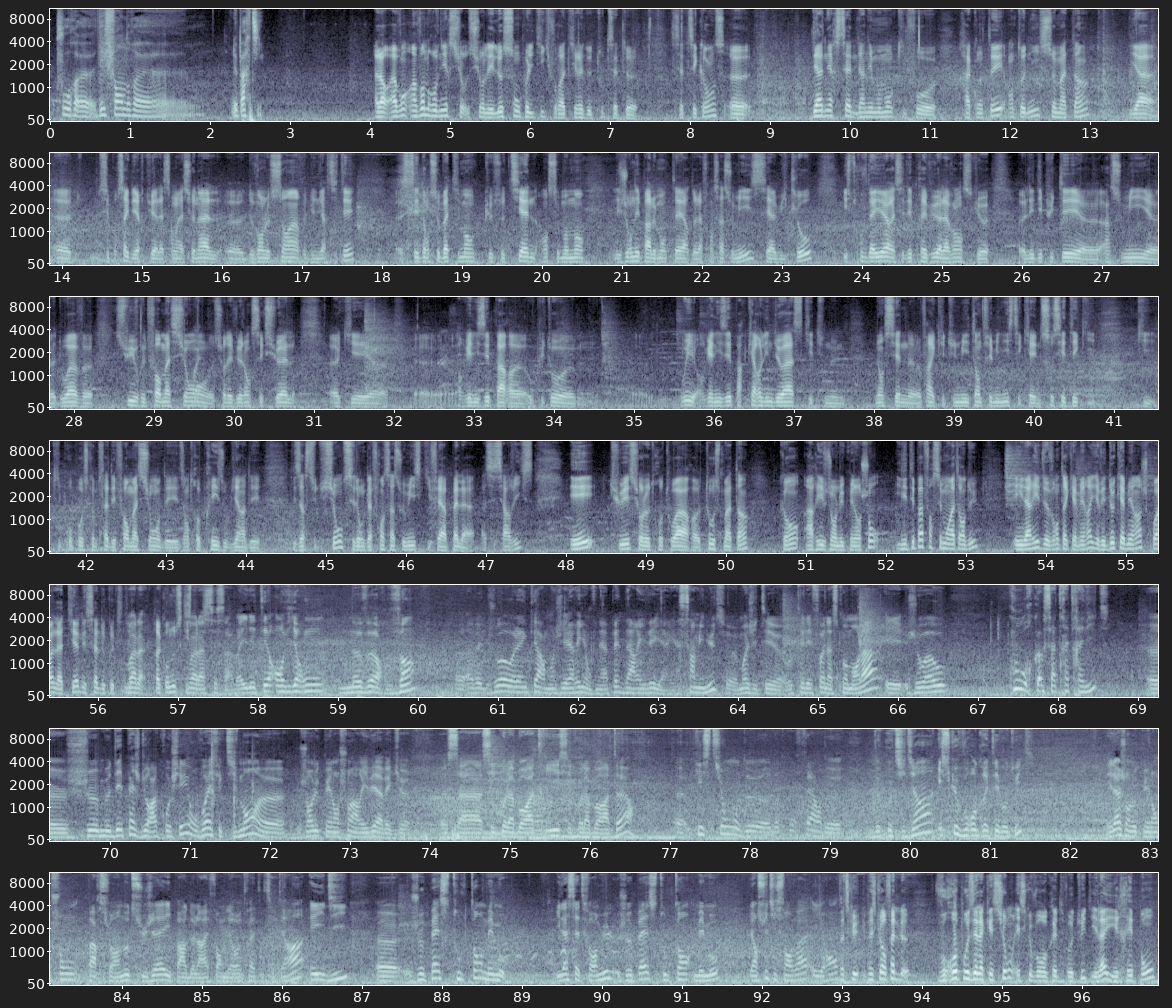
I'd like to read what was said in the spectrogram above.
pour défendre le parti. Alors avant, avant de revenir sur, les leçons politiques qu'il faudra tirer de toute cette, euh, cette séquence, euh, dernière scène, dernier moment qu'il faut euh, raconter. Anthony, ce matin, il y a, c'est pour ça que d'ailleurs tu es à l'Assemblée nationale devant le 101 rue de l'Université, c'est dans ce bâtiment que se tiennent en ce moment les journées parlementaires de la France Insoumise. C'est à huis clos. Il se trouve d'ailleurs, et c'était prévu à l'avance, que les députés insoumis doivent suivre une formation sur les violences sexuelles qui est organisée par, ou plutôt, oui, organisée par Caroline Dehas, qui est une, ancienne, enfin, qui est une militante féministe et qui a une société qui, qui, propose comme ça des formations des entreprises ou bien des, institutions. C'est donc la France Insoumise qui fait appel à, à, ces services. Et tu es sur le trottoir tôt ce matin quand arrive Jean-Luc Mélenchon. Il n'était pas forcément attendu et il arrive devant ta caméra. Il y avait deux caméras, je crois, la tienne et celle de quotidien. Voilà. Raconte-nous ce qui voilà, se passe. Voilà, c'est ça. Bah, il était environ 9h20 euh, avec Joao Alencar, mon JRI, on venait à peine d'arriver il, y a 5 minutes. Euh, moi j'étais euh, au téléphone à ce moment-là et Joao court comme ça très très vite. je me dépêche de raccrocher. On voit effectivement Jean-Luc Mélenchon arriver avec ses collaboratrices, ses collaborateurs. Euh, question de notre confrère de, quotidien, est-ce que vous regrettez vos tweets? Et là, Jean-Luc Mélenchon part sur un autre sujet, il parle de la réforme des retraites, etc. Et il dit euh, Je pèse tout le temps mes mots. Il a cette formule Je pèse tout le temps mes mots. Et ensuite, il s'en va et il rentre. Parce qu'en parce qu'en fait, vous reposez la question Est-ce que vous regrettez vos tweets Et là, il répond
